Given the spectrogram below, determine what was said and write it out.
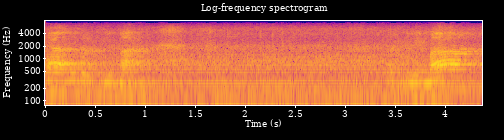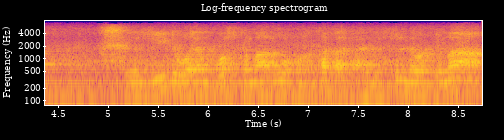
كامل الإيمان؟ الإيمان يزيد وينقص كما هو معتقد أهل السنة والجماعة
